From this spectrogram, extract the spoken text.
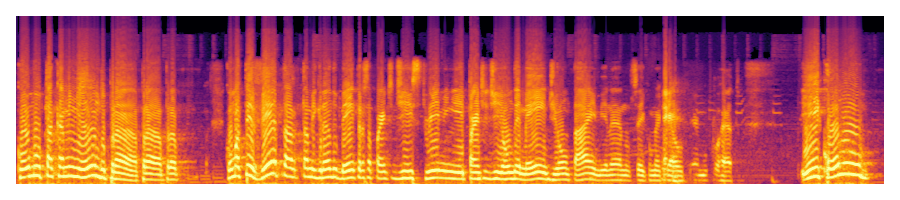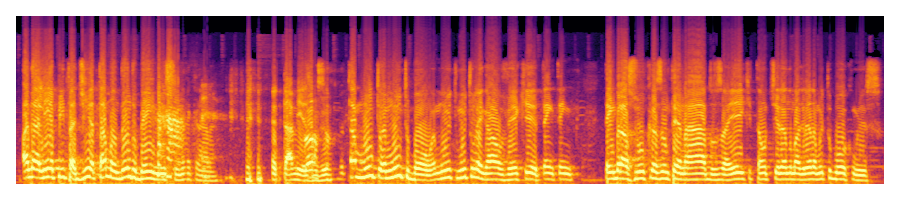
como tá caminhando para como a TV tá, tá migrando bem para essa parte de streaming e parte de on demand, on time, né? Não sei como é que é, É. o termo correto. E como a galinha pintadinha tá mandando bem nisso, né, cara? tá mesmo, Nossa, viu? tá muito, é muito bom, é muito, muito legal ver que tem, tem, tem brazucas antenados aí que estão tirando uma grana muito boa com isso.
